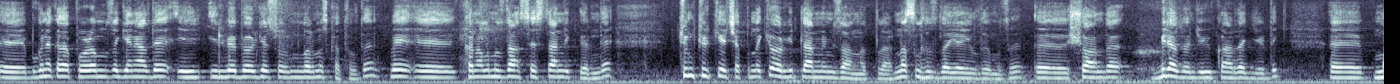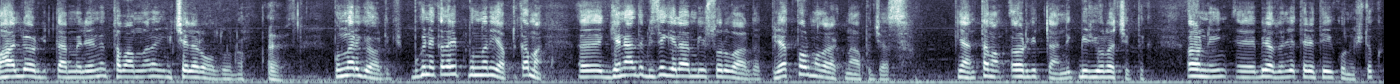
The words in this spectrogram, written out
E, bugüne kadar programımıza genelde il, ve bölge sorumlularımız katıldı ve e, kanalımızdan seslendiklerinde tüm Türkiye çapındaki örgütlenmemizi anlattılar. Nasıl hızla yayıldığımızı, e, şu anda biraz önce yukarıda girdik, e, mahalle örgütlenmelerinin tamamlanan ilçeler olduğunu. Evet. Bunları gördük. Bugüne kadar hep bunları yaptık ama genelde bize gelen bir soru vardı. Platform olarak ne yapacağız? Yani tamam örgütlendik, bir yola çıktık. Örneğin biraz önce TRT'yi konuştuk.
